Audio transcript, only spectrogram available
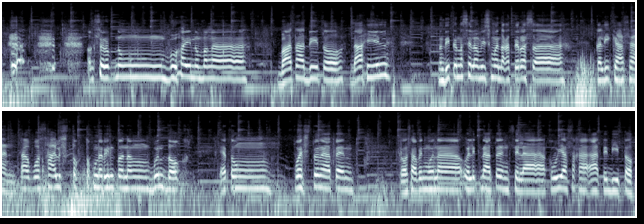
Ang sarap nung buhay ng mga bata dito dahil nandito na sila mismo nakatira sa kalikasan. Tapos halos tok-tok na rin to ng bundok. Etong pwesto natin. Kausapin muna ulit natin sila kuya saka ate dito.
